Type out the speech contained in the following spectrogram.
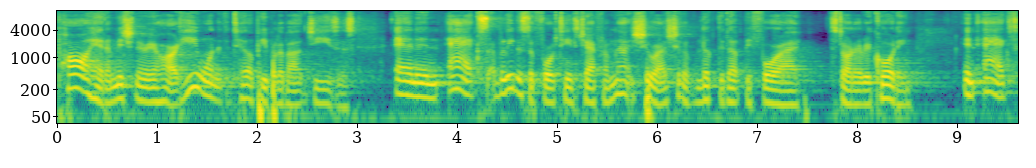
Paul had a missionary heart. He wanted to tell people about Jesus. And in Acts, I believe it's the 14th chapter, I'm not sure. I should have looked it up before I started recording. In Acts,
